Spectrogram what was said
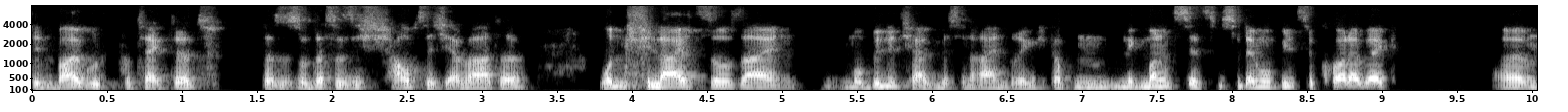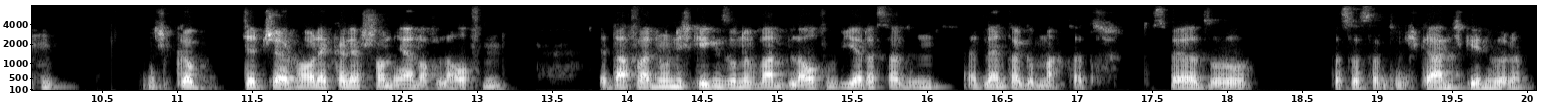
den Ball gut protected. Das ist so, dass er sich hauptsächlich erwarte. Und vielleicht so sein Mobility halt ein bisschen reinbringen. Ich glaube, Nick Mullins ist jetzt nicht so der mobilste Quarterback. Ähm, ich glaube, der Jared Hall, der kann ja schon eher noch laufen. Der darf halt nur nicht gegen so eine Wand laufen, wie er das halt in Atlanta gemacht hat. Das wäre so, dass das natürlich gar nicht gehen würde.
